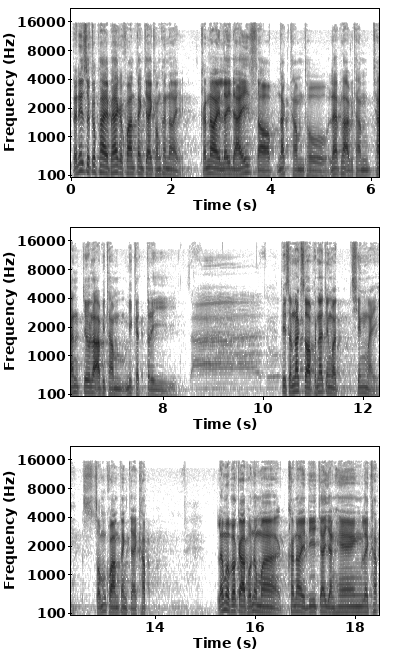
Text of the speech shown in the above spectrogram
แต่ในสุดก็พ่ายแพ้กับความตั้งใจของขน้อย ขน้อยเลยได้สอบนักธรรมโท และพระอภิธรรม ชั้นจุลอภิธรรมมิกตรี ที่สำนักสอบคณะจังหวัดเชียงใหม่ สมความตั้งใจครับ แล้วเมื่อประกาศผลออกมาขน้อยดีใจอย่างแหงเลยครับ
